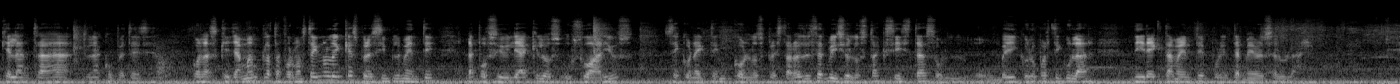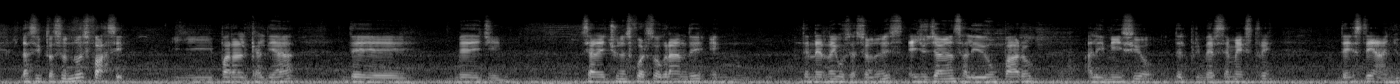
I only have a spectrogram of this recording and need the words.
que la entrada de una competencia con las que llaman plataformas tecnológicas, pero es simplemente la posibilidad que los usuarios se conecten con los prestadores de servicio, los taxistas o, un vehículo particular directamente por intermedio del celular. La situación no es fácil y para la alcaldía de Medellín se ha hecho un esfuerzo grande en tener negociaciones. Ellos ya habían salido de un paro al inicio del primer semestre de este año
